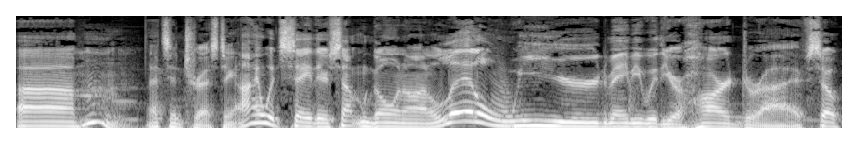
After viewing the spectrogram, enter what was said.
Uh, hmm, that's interesting. I would say there's something going on a little weird maybe with your hard drive. So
